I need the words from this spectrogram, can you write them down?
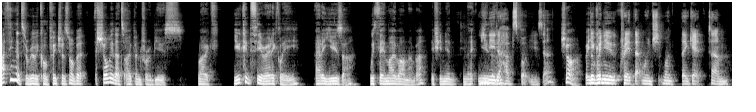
I think that's a really cool feature as well, but surely that's open for abuse. Like you could theoretically add a user with their mobile number if you need. You need a. HubSpot user. Sure. But, But you when could, you create that one, once they get um,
